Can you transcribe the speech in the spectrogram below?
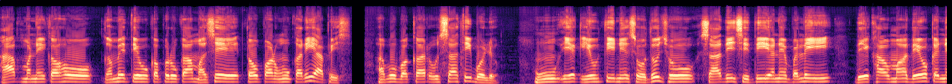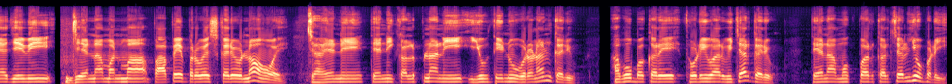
આપ મને કહો, ગમે તેવું કપરું કામ હશે તો પણ હું કરી આપીશ. અબુ બકર ઉત્સાહથી બોલ્યો. હું એક યુવતીને શોધું છું, સાદી સીધી અને ભલી દેખાવમાં દેવકન્યા જેવી, જેના મનમાં પાપે પ્રવેશ કર્યો ન હોય. જયને તેની કલ્પનાની યુવતીનું વર્ણન કર્યું. અબુ બકરે થોડીવાર વિચાર કર્યો. તેના મુખ પર કરચલીઓ પડી.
